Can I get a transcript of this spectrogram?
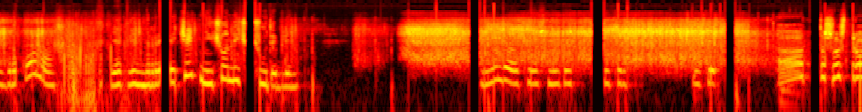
і дракона, як він речить, нічого не чути, блін. Ну да, звісно, тут тільки... А, то що ж ти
